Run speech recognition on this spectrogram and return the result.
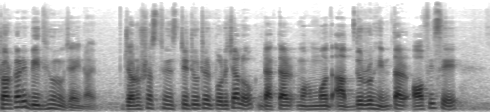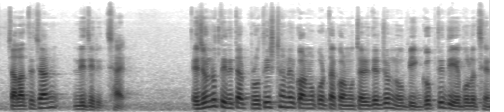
সরকারি বিধি অনুযায়ী নয়। জনস্বাস্থ্য ইনস্টিটিউটের পরিচালক ডাক্তার মোহাম্মদ আব্দুর রহিম তার অফিসে চালাতে চান নিজের ইচ্ছায়। এজন্য তিনি তার প্রতিষ্ঠানের কর্মকর্তা কর্মচারীদের জন্য বিজ্ঞপ্তি দিয়ে বলেছেন,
